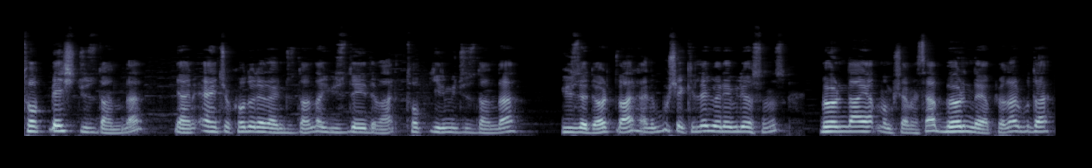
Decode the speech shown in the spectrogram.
top 5 cüzdanda yani en çok hodl eden cüzdanda %7 var. Top 20 cüzdanda %4 var. Hani bu şekilde görebiliyorsunuz. Burn daha yapmamışlar mesela. Burn de yapıyorlar. Bu da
